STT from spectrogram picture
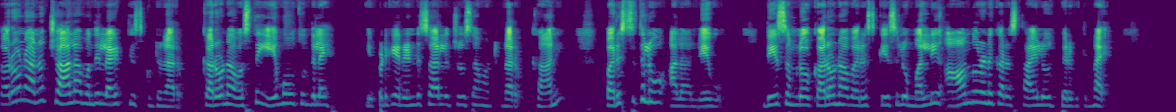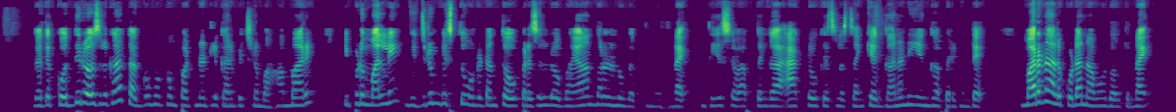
కరోనాను చాలా మంది లైట్ తీసుకుంటున్నారు. కరోనా వస్తే ఏమవుతుందిలే? ఇప్పటికే రెండు సార్లు చూసామంటున్నారు కానీ పరిస్థితులు అలా లేవు. దేశంలో కరోనా వైరస్ కేసులు మళ్ళీ ఆందోళనకర స్థాయిలో పెరుగుతున్నాయి. గత కొద్ది రోజులుగా తగ్గుముఖం పట్టినట్లు కనిపించిన మహమ్మారి ఇప్పుడు మళ్ళీ విజృంభిస్తూ ఉండటంతో ప్రజల్లో భయాందోళనలు వ్యక్తమవుతున్నాయి. దేశవ్యాప్తంగా యాక్టివ్ కేసుల సంఖ్య గణనీయంగా పెరిగింది. మరణాలు కూడా నమోదవుతున్నాయి.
